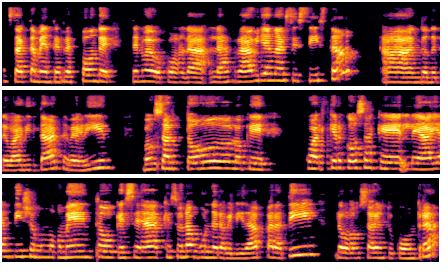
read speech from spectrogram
Exactamente, responde de nuevo con la, la rabia narcisista, ah, donde te va a gritar, te va a herir, va a usar todo lo que cualquier cosa que le hayas dicho en un momento que sea, que sea una vulnerabilidad para ti, lo va a usar en tu contra.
